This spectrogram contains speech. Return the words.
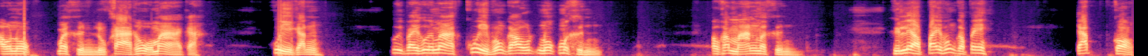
เอานกมาขึ้น ลูกค้าโทรมากะคุยกัน คุยไปคุยมาคุยผมก็เอานกมาขึ้น เอาข้ามานมาขึ้นขึ้นแล้วไปผมก็ไป จับกล่อง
